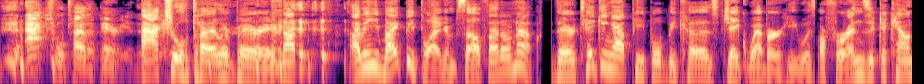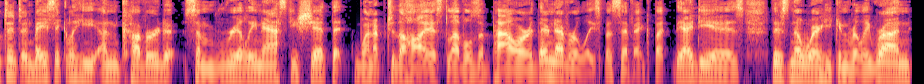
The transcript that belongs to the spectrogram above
Actual Tyler Perry. actual case. Tyler Perry not I mean he might be playing himself I don't know. They're taking out people because Jake Weber he was a forensic accountant and basically he uncovered some really nasty shit that went up to the highest levels of power. They're never really specific but the idea is there's nowhere he can really run.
